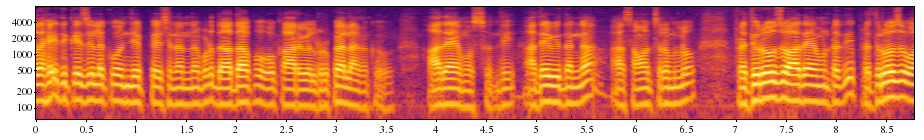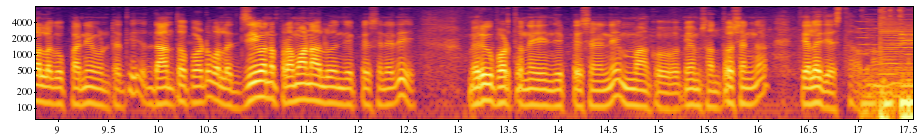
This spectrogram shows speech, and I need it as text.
పదహైదు కేజీలకు అని చెప్పేసి అన్నప్పుడు దాదాపు ఒక ఆరు వేల రూపాయలు ఆమెకు ఆదాయం వస్తుంది. అదేవిధంగా ఆ సంవత్సరంలో ప్రతిరోజు ఆదాయం ఉంటుంది. ప్రతిరోజు వాళ్ళకు పని ఉంటుంది. దాంతోపాటు వాళ్ళ జీవన ప్రమాణాలు అని చెప్పేసి అనేది మెరుగుపడుతున్నాయి అని చెప్పేసి అని మాకు మేము సంతోషంగా తెలియజేస్తా ఉన్నాము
